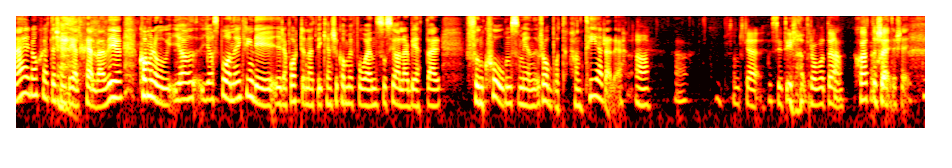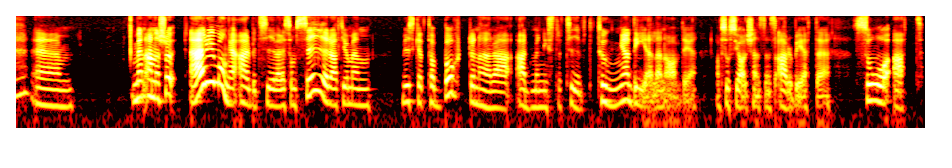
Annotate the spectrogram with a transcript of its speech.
Nej, de sköter sig inte helt själva. Vi kommer nog, jag, jag spånar kring det i rapporten att vi kanske kommer få en socialarbetarfunktion som är en robothanterare. Ja. Ja. Som ska se till att roboten Ja, sköter De sig. sköter sig. Ehm, men annars så är det ju många arbetsgivare som säger att jo, men, vi ska ta bort den här administrativt tunga delen av det av socialtjänstens arbete så att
